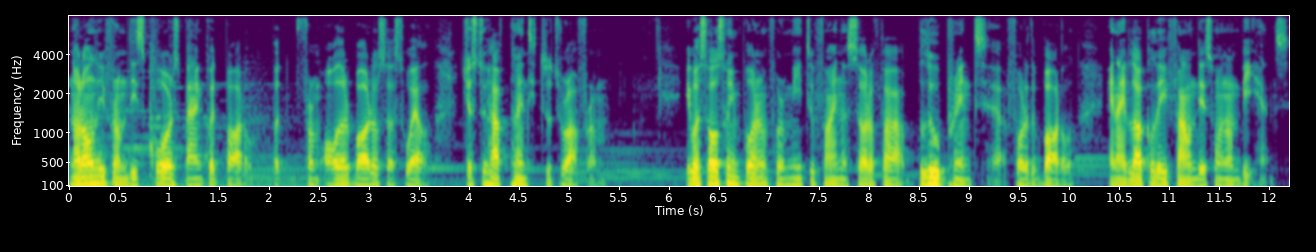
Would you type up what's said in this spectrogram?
not only from this Coors banquet bottle, but from other bottles as well, just to have plenty to draw from. It was also important for me to find a sort of a blueprint uh, for the bottle, and I luckily found this one on Behance.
